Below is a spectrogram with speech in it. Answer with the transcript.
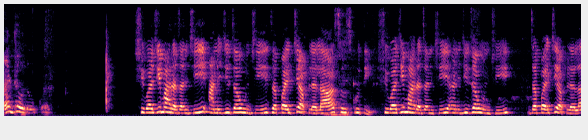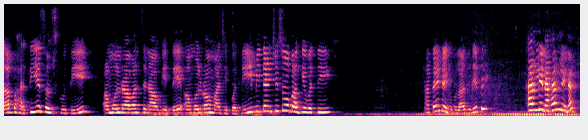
आठव लवकर. शिवाजी महाराजांची आणि जिजाऊंची जपायची आपल्याला संस्कृती. शिवाजी महाराजांची आणि जिजाऊंची जपायची आपल्याला भारतीय संस्कृती. अमोलरावांचे नाव घेते. अमोलराव माझे पती. मी त्यांची सौभाग्यवती. आता येते का तुला? अजून येते हरली ना हरली ना.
